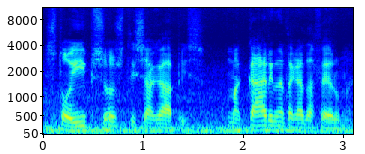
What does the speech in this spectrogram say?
στο ύψος της αγάπης. Μακάρι να τα καταφέρουμε.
